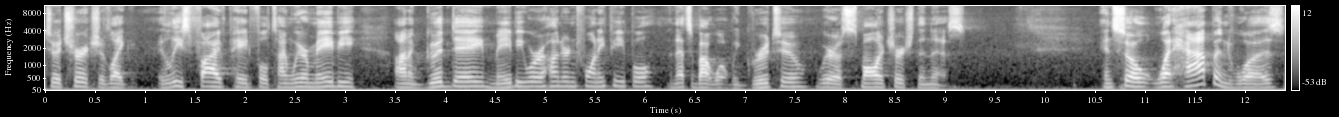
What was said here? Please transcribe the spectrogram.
to a church of like at least five paid full time. We were maybe on a good day, maybe we're 120 people, and that's about what we grew to. We're a smaller church than this. And so what happened was,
